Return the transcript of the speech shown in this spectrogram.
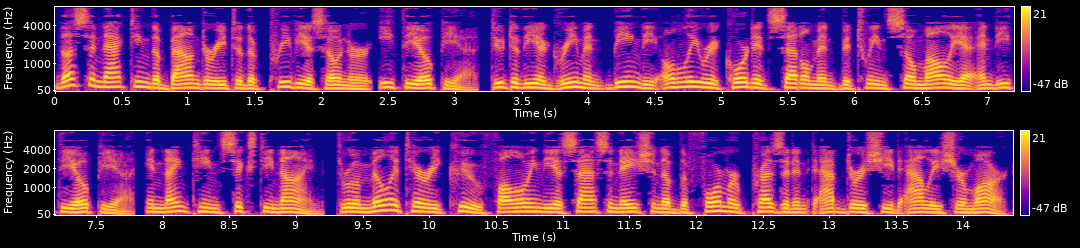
Thus enacting the boundary to the previous owner Ethiopia, due to the agreement being the only recorded settlement between Somalia and Ethiopia. In 1969, through a military coup following the assassination of the former President Abdurrashid Ali Shermarke,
